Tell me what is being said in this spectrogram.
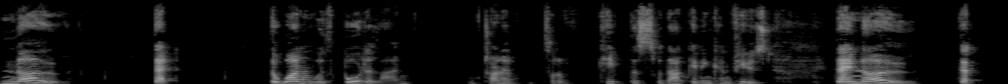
know that the one with borderline, I'm trying to sort of keep this without getting confused, they know that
